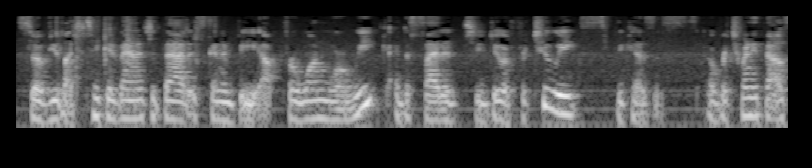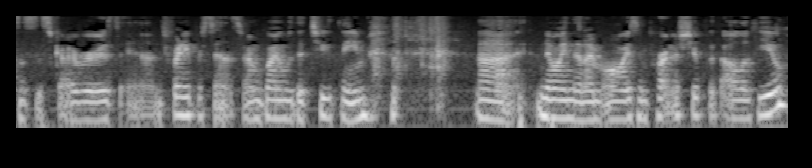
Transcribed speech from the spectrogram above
So if you'd like to take advantage of that, it's going to be up for one more week. I decided to do it for two weeks because it's over 20,000 subscribers and 20%. So I'm going with the two theme, uh, knowing that I'm always in partnership with all of you.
